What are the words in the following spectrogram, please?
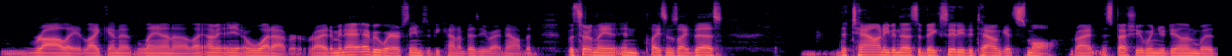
Raleigh, like in Atlanta, like I mean, you know, whatever, right? I mean, everywhere seems to be kind of busy right now, but but certainly in places like this, the town, even though it's a big city, the town gets small, right? Especially when you're dealing with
